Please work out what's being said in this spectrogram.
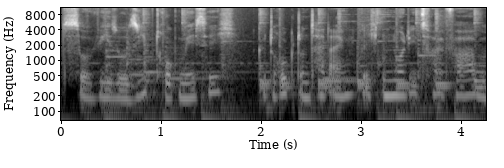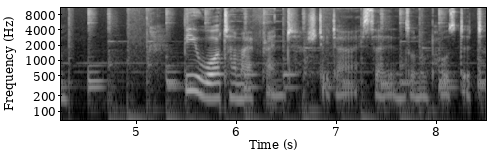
So wie so siebdruckmäßig gedruckt und hat eigentlich nur die zwei Farben. Be water, my friend, steht da, ist da in so einem Post-it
